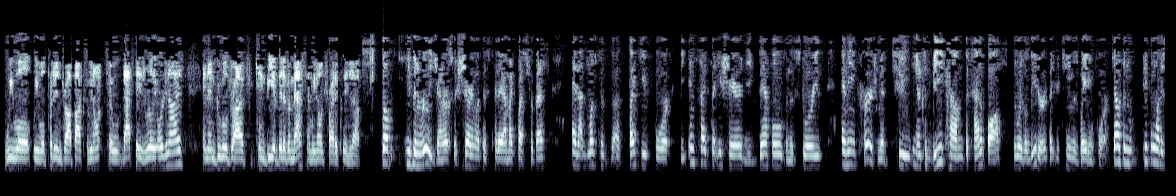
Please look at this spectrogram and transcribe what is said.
we will, we will put it in Dropbox so we don't, so that stays really organized. And then Google Drive can be a bit of a mess and we don't try to clean it up. Well, you've been really generous with sharing with us today on my quest for best. And I'd love to uh, thank you for the insights that you shared, the examples and the stories, and the encouragement to, you know, to become the kind of boss or the leader that your team is waiting for. Jonathan, people want to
